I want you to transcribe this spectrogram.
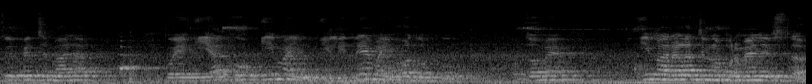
I postoje pet zemalja koje iako imaju ili nemaju odluku o tome, ima relativno promenljiv stav.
